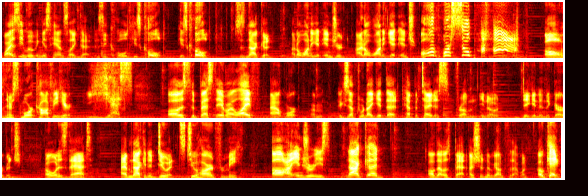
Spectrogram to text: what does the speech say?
Why is he moving his hands like that? Is he cold? He's cold. He's cold. This is not good. I don't want to get injured. I don't want to get injured. Oh, more soap. Ha ha. Oh, there's more coffee here. Yes. Oh, this is the best day of my life. Out more, um, except when I get that hepatitis from, you know, digging in the garbage. Oh, what is that? I'm not gonna do it. It's too hard for me. Oh, injuries. Not good. Oh, that was bad. I shouldn't have gone for that one. Okay,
